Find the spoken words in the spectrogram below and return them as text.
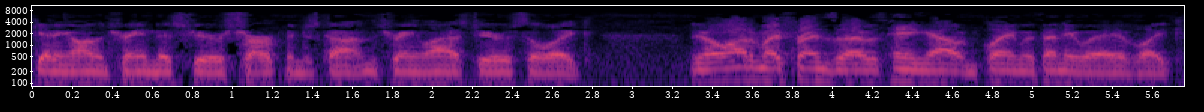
getting on the train this year. Sharfman just got on the train last year, so like, you know, a lot of my friends that I was hanging out and playing with anyway have like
